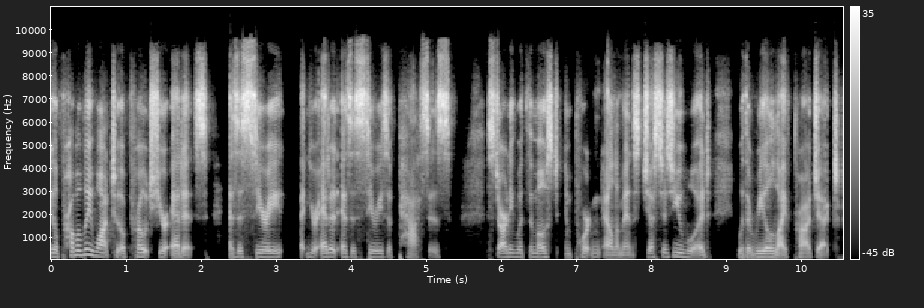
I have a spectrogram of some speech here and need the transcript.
you'll probably want to approach your edits as a series your edit as a series of passes, starting with the most important elements, just as you would with a real life project.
